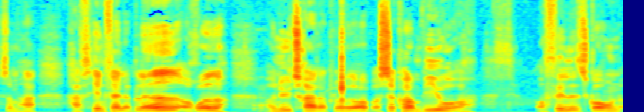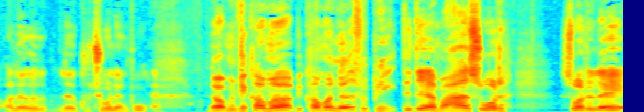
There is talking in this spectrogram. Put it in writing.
som har haft henfald af blade og rødder, og nye træer, der er pløjet op. Og så kom vi jo og, og fældede skoven og lavede, lavede kulturlandbrug. Ja. Nå, men vi kommer, vi kommer ned forbi det der meget sorte, sorte lag,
